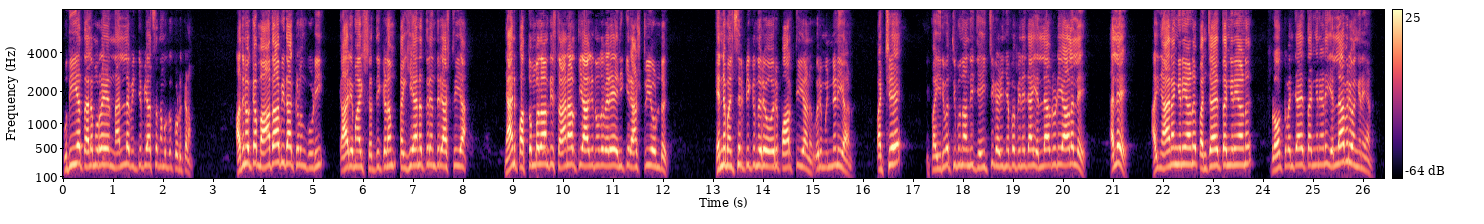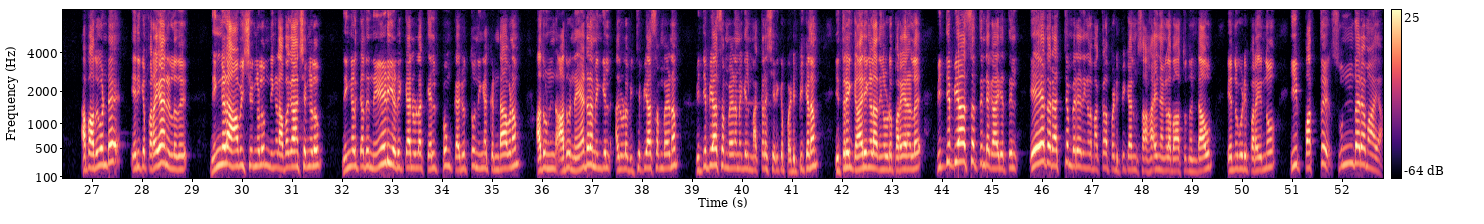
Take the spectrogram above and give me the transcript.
പുതിയ തലമുറയെ നല്ല വിദ്യാഭ്യാസം നമുക്ക് കൊടുക്കണം. അതിനൊക്കെ മാതാപിതാക്കളും കൂടി കാര്യമായി ശ്രദ്ധിക്കണം. സഹ്യാനത്തിന് എന്ത് രാഷ്ട്രീയ? ഞാൻ പത്തൊമ്പതാം തീയതി സ്ഥാനാർത്ഥിയാകുന്നത് വരെ എനിക്ക് രാഷ്ട്രീയമുണ്ട്. എന്നെ മത്സരിപ്പിക്കുന്ന ഒരു ഒരു പാർട്ടിയാണ് ഒരു മുന്നണിയാണ്. പക്ഷേ ഇപ്പൊ ഇരുപത്തിമൂന്നാം തീയതി ജയിച്ചു കഴിഞ്ഞപ്പോ പിന്നെ ഞാൻ എല്ലാവരുടെയും ആളല്ലേ? അല്ലേ? അത് ഞാൻ അങ്ങനെയാണ് പഞ്ചായത്ത് അങ്ങനെയാണ് ബ്ലോക്ക് പഞ്ചായത്ത് അങ്ങനെയാണ് എല്ലാവരും അങ്ങനെയാണ്. അപ്പൊ അതുകൊണ്ട് എനിക്ക് പറയാനുള്ളത് നിങ്ങളുടെ ആവശ്യങ്ങളും നിങ്ങളുടെ അവകാശങ്ങളും നിങ്ങൾക്കത് നേടിയെടുക്കാനുള്ള കെൽപ്പും കരുത്തും നിങ്ങൾക്ക് ഉണ്ടാവണം അത് അത് നേടണമെങ്കിൽ അതിനുള്ള വിദ്യാഭ്യാസം വേണം. വിദ്യാഭ്യാസം വേണമെങ്കിൽ മക്കളെ ശരിക്കും പഠിപ്പിക്കണം. ഇത്രയും കാര്യങ്ങളാണ് നിങ്ങളോട് പറയാനുള്ളത്. വിദ്യാഭ്യാസത്തിന്റെ കാര്യത്തിൽ ഏതൊരറ്റം വരെ നിങ്ങൾ മക്കളെ പഠിപ്പിക്കാനും സഹായം ഞങ്ങളെ ഭാഗത്തുനിന്ന് എന്നുകൂടി പറയുന്നു. ഈ പത്ത് സുന്ദരമായ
